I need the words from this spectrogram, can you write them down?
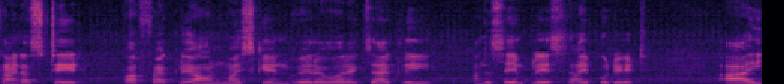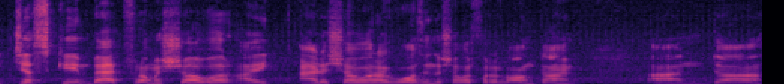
kind of stayed perfectly on my skin wherever exactly on the same place I put it. I just came back from a shower. I had a shower. I was in the shower for a long time and uh,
